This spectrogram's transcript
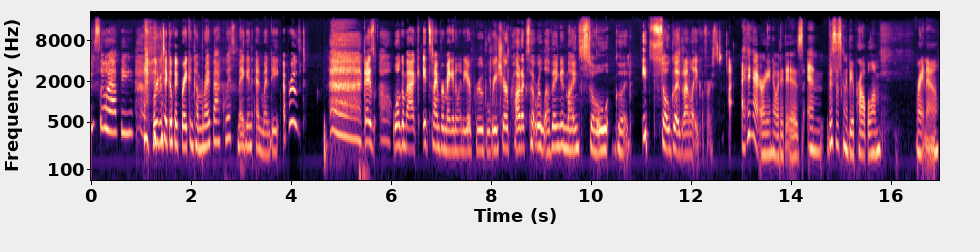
I'm so happy. We're going to take a quick break and come right back with Megan and Wendy approved. Guys, welcome back. It's time for Megan and Wendy approved, where we share products that we're loving, and mine's so good. It's so good that I'm gonna let you go first. I, I think I already know what it is, and this is going to be a problem right now.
